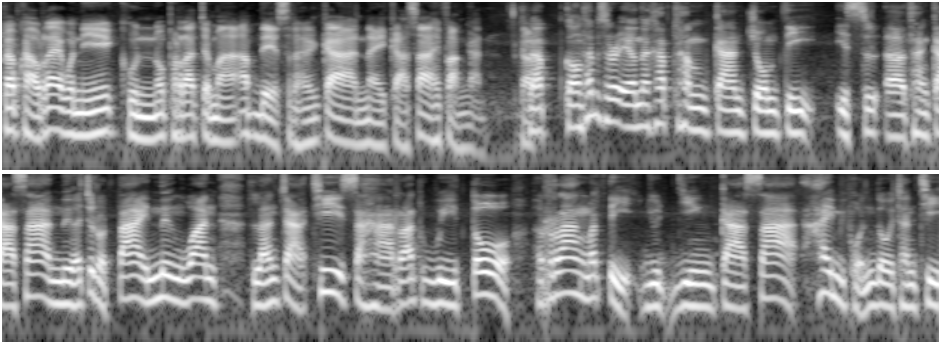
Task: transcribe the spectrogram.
ครับข่าวแรกวันนี้คุณนพรัตน์จะมาอัปเดตสถานการณ์ในกาซาให้ฟังกัน ครับกองทัพอิสราเอลนะครับทำการโจมตีอิสทางกาซาเหนือจรดใต้ 1 วัน หลังจากที่สหรัฐวีโต้ร่างมติหยุดยิงกาซาให้มีผลโดยทันที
